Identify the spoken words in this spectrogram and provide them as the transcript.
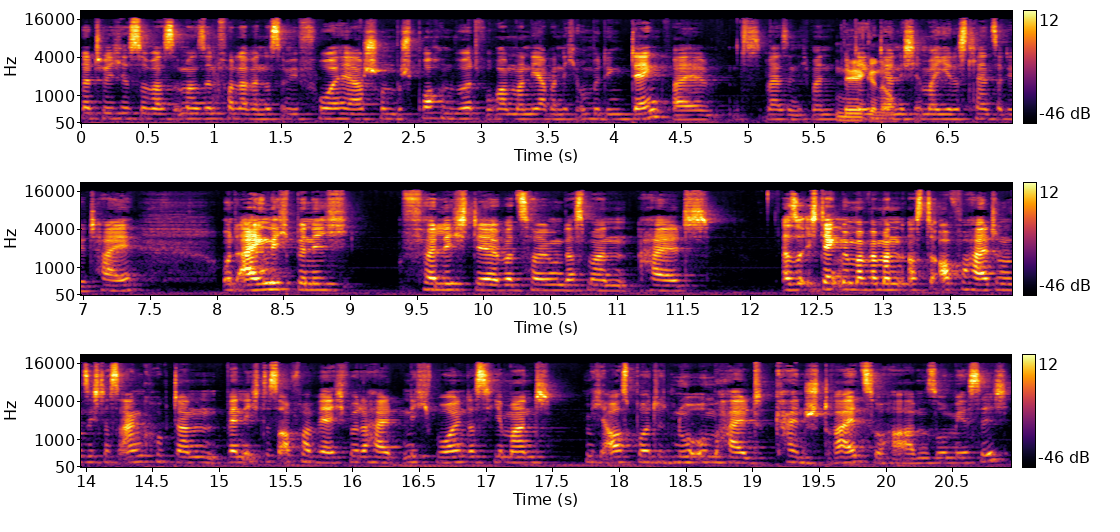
Natürlich ist sowas immer sinnvoller, wenn das irgendwie vorher schon besprochen wird, woran man ja aber nicht unbedingt denkt, weil, das weiß ich nicht, man nee, bedenkt genau. ja nicht immer jedes kleinste Detail. Und eigentlich bin ich völlig der Überzeugung, dass man halt also ich denke mir mal, wenn man aus der Opferhaltung sich das anguckt, dann, wenn ich das Opfer wäre, ich würde halt nicht wollen, dass jemand mich ausbeutet, nur um halt keinen Streit zu haben, so mäßig.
